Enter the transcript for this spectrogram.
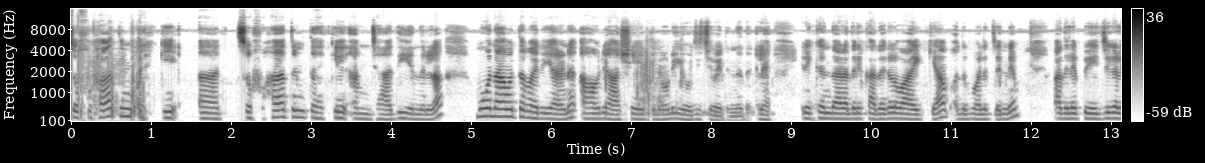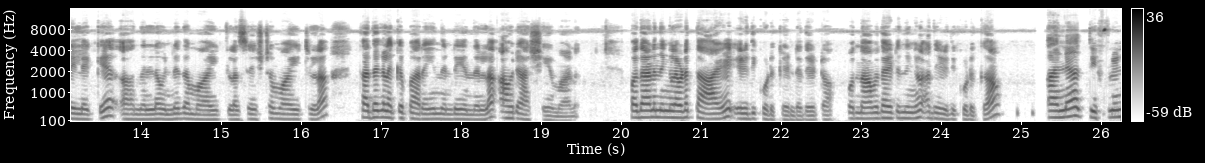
സുഫ്ഹാത്തിൻ തഹ്കി സുഫ്ഹാത്തുൻ തഹക്കിൽ അംജാദി എന്നുള്ള മൂന്നാമത്തെ വരിയാണ് ആ ഒരു ആശയത്തിനോട് യോജിച്ച് വരുന്നത് അല്ലേ? എനിക്കെന്താണ് അതിൽ കഥകൾ വായിക്കാം. അതുപോലെ തന്നെ അതിലെ പേജുകളിലൊക്കെ നല്ല ഉന്നതമായിട്ടുള്ള ശ്രേഷ്ഠമായിട്ടുള്ള കഥകളൊക്കെ പറയുന്നുണ്ട് എന്നുള്ള ആ ഒരു ആശയമാണ്. അപ്പോൾ അതാണ് നിങ്ങളവിടെ താഴെ എഴുതി കൊടുക്കേണ്ടത് കേട്ടോ. ഒന്നാമതായിട്ട് നിങ്ങൾ അത് എഴുതി കൊടുക്കുക. അന തിഫ്ലുൻ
